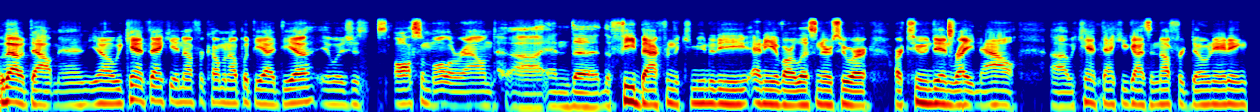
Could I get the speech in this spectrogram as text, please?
Without a doubt, man. You know, we can't thank you enough for coming up with the idea. It was just awesome all around, uh, and the the feedback from the community. Any of our listeners who are are tuned in right now, uh, we can't thank you guys enough for donating.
